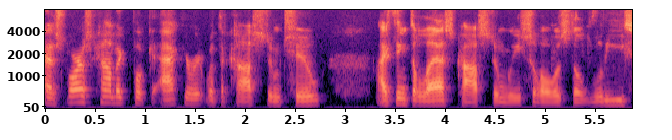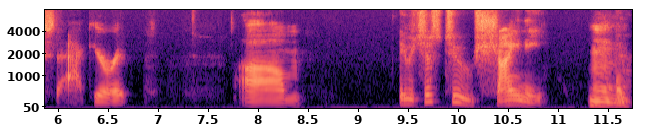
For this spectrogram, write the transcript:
as far as comic book accurate with the costume too, I think the last costume we saw was the least accurate. Um, it was just too shiny hmm, and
